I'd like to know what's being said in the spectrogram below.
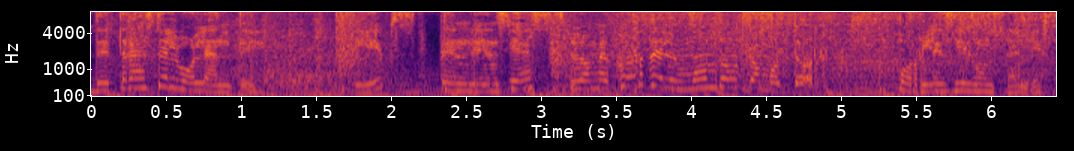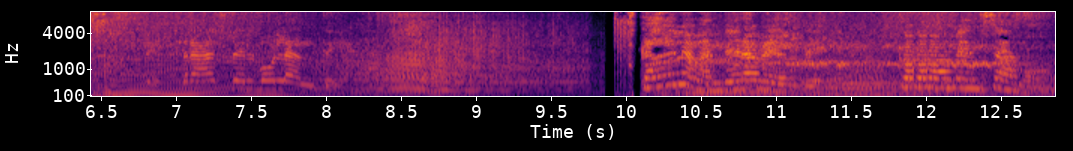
Detrás del volante. Tips, tendencias, lo mejor del mundo automotor. Por Leslie González. Detrás del volante. Cabe la bandera verde. Comenzamos.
